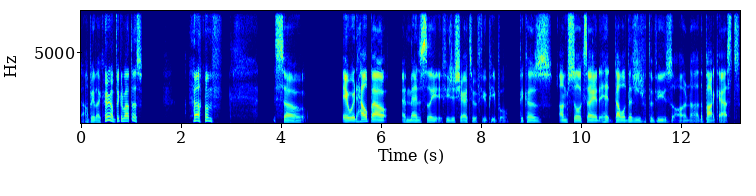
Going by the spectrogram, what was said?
I'll be like, hey, I'm thinking about this. um, so it would help out immensely if you just share it to a few people because I'm still excited to hit double digits with the views on uh, the podcasts.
